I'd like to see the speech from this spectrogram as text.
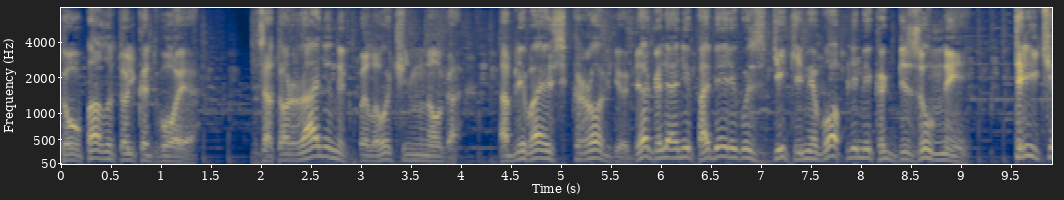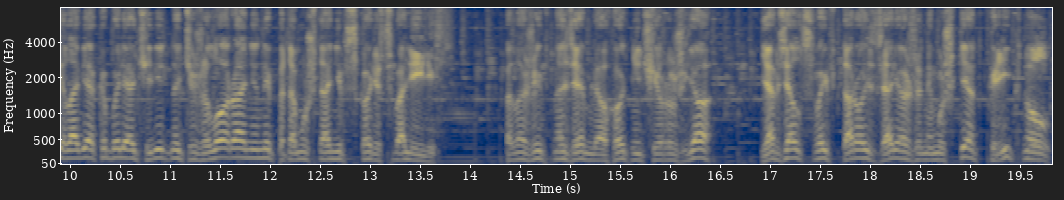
то упало только двое. Зато раненых было очень много. Обливаясь кровью, бегали они по берегу с дикими воплями, как безумные. Три человека были, очевидно, тяжело ранены, потому что они вскоре свалились. Положив на землю охотничье ружье, я взял свой второй заряженный мушкет, крикнул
